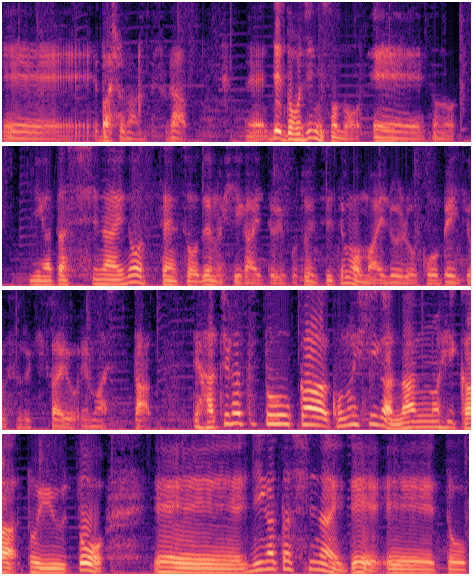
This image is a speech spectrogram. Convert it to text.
えー場所なんですが、で、同時にその、えーその、新潟市内の戦争での被害ということについても、まあ、いろいろこう勉強する機会を得ました。で、8月10日、この日が何の日かというと、えー新潟市内で、えーと、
